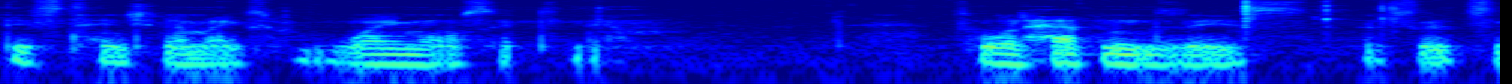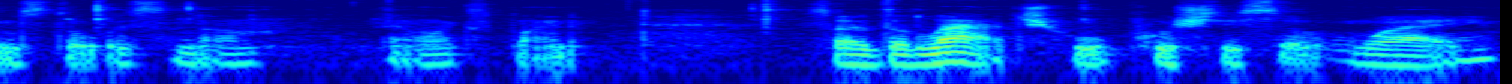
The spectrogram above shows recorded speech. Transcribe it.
This tensioner makes way more sense now. So what happens is, let's, let's install this and um, then I'll explain it. So the latch will push this away,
